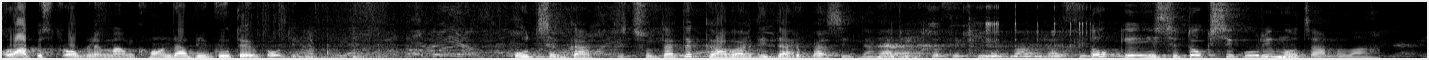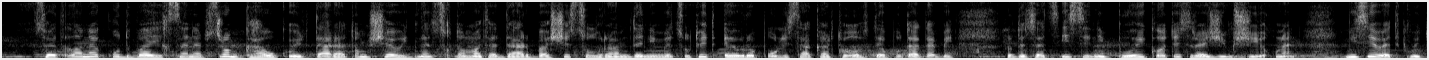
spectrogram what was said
კლაპის პრობლემა მქონდა, ვიგუდებოდი. უცებ გავხდი ცუდა და გავარდი დარბაზიდან. რა გითხეს ექიმებმა რასი? ტოკი ის ტოქსიკური მოწამლა. სვეტლანა კუდბა იხსენებს, რომ გაუკვირდა, რატომ შევიდნენ სხდომათა დარბაზში სულ რამდენიმე წუთით ევროპული საქართველოს დეპუტატები, როდესაც ისინი ბოიკოტის რეჟიმში იყვნენ. მისივე თქმით,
